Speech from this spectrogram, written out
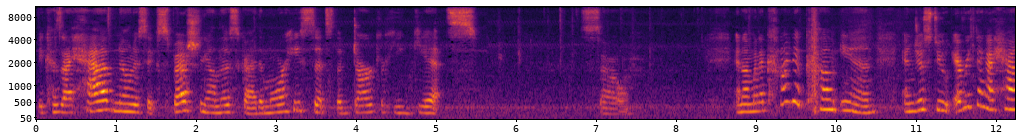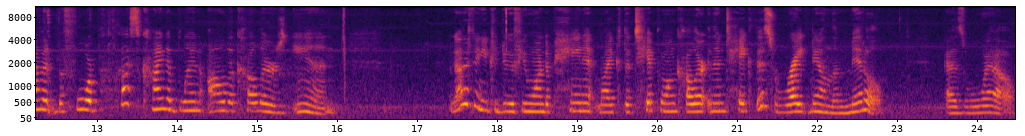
because I have noticed, especially on this guy, the more he sits, the darker he gets. So, and I'm going to kind of come in and just do everything I haven't before, plus kind of blend all the colors in. Another thing you could do if you wanted to paint it like the tip one color and then take this right down the middle as well.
